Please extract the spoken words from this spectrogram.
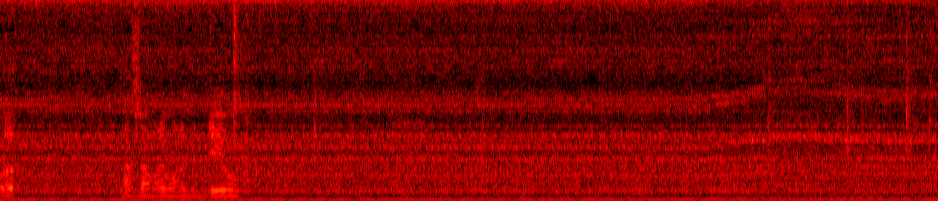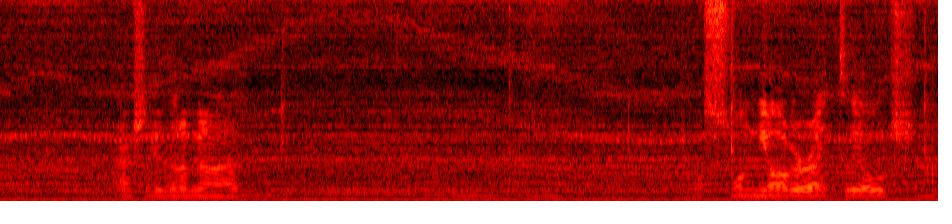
Whoop. That's not what I wanted to do. Actually, then I'm gonna I'll swung the auger right into the old shop.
